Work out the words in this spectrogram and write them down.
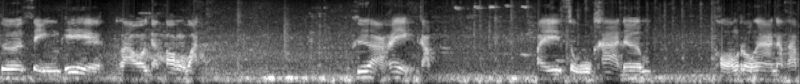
คือสิ่งที่เราจะต้องวัด เพื่อให้กับ ไปสู่ค่าเดิมของโรงงานนะครับ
